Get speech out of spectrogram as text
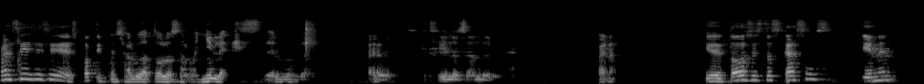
Ah, sí, sí, sí, Spotify. Un saludo a todos los albañiles del mundo Claro. que siguen usando el Y de todos estos casos, tienen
